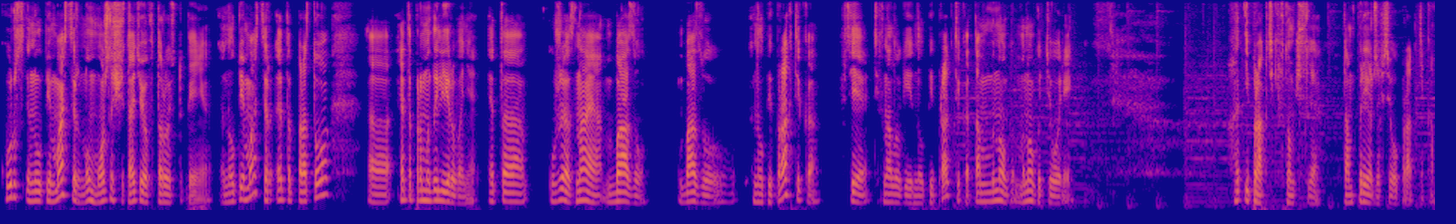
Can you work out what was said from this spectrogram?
Курс NLP Master, ну, можно считать ее второй ступенью. NLP Master это про то, э, это про моделирование. Это уже зная базу, базу NLP практика, все технологии NLP практика, там много, много теорий. И практики в том числе. Там прежде всего практика.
